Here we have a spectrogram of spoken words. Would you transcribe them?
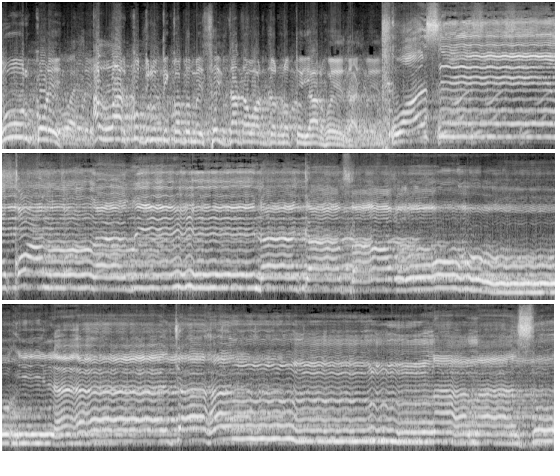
দূর করে আল্লাহর কুদরতি কদমে সেজদা দেওয়ার জন্য তৈয়ার হয়ে যায়। azul.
